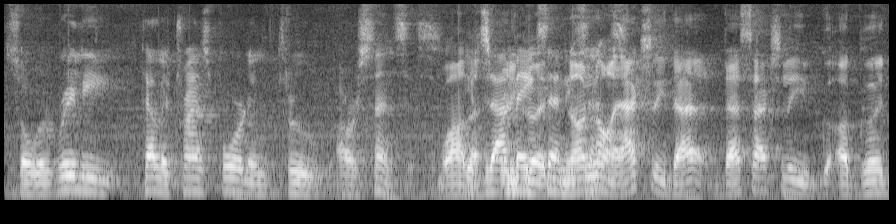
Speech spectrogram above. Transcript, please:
So we're really teletransporting through our senses. Wow, if that's that pretty makes good. any no, sense. no, actually, that that's actually a good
